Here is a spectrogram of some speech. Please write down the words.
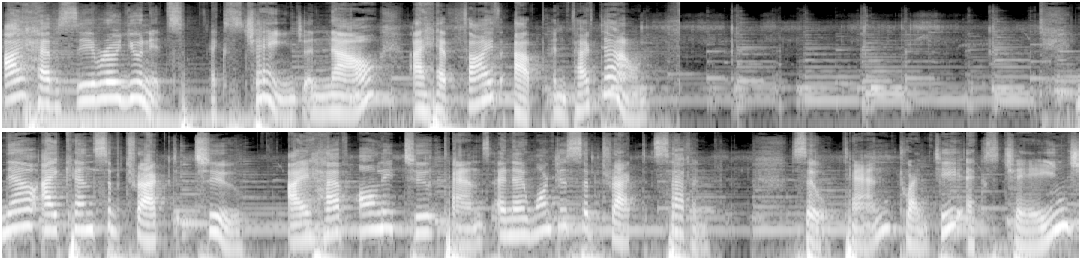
I have 0 units, exchange, and now I have 5 up and 5 down. Now I can subtract 2. I have only 2 tens and I want to subtract 7. So 10, 20, exchange,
